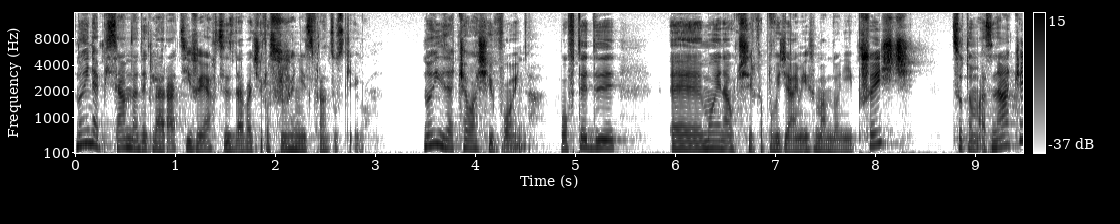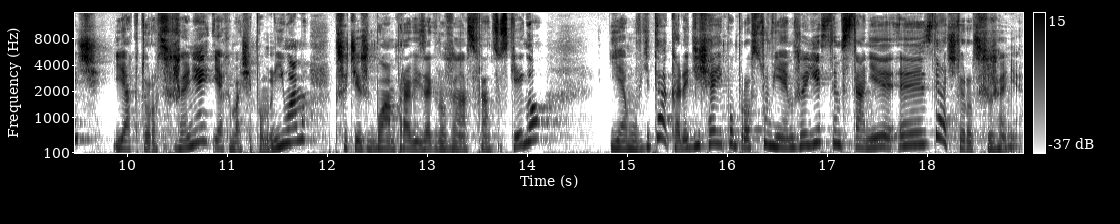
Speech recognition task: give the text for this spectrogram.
No i napisałam na deklaracji, że ja chcę zdawać rozszerzenie z francuskiego. No i zaczęła się wojna, bo wtedy e, moja nauczycielka powiedziała mi, że mam do niej przyjść, co to ma znaczyć, jak to rozszerzenie. Ja chyba się pomyliłam, przecież byłam prawie zagrożona z francuskiego. I ja mówię, tak, ale dzisiaj po prostu wiem, że jestem w stanie e, zdać to rozszerzenie.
